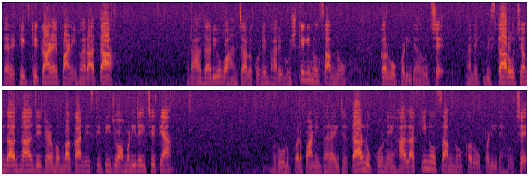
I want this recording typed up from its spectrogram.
ત્યારે ઠેક ઠેકાણે પાણી ભરાતા રાહદારીઓ વાહન ચાલકોને ભારે મુશ્કેલીનો સામનો કરવો પડી રહ્યો છે. અનેક વિસ્તારો છે અમદાવાદના, જે જળબંબાકારની સ્થિતિ જોવા મળી રહી છે ત્યાં. રોડ ઉપર પાણી ભરાઈ જતા લોકોને હાલાકીનો સામનો કરવો પડી રહ્યો છે.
